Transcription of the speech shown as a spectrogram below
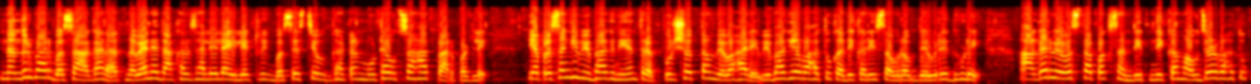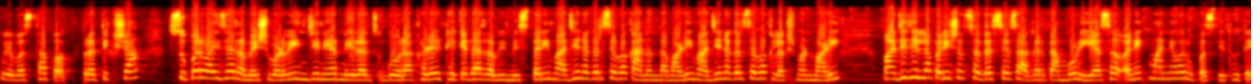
नंदुरबार बस आगारात नव्याने दाखल झालेल्या इलेक्ट्रिक बसेसचे उद्घाटन मोठ्या उत्साहात पार पडले. या प्रसंगी विभाग नियंत्रक पुरुषोत्तम व्यवहारे विभागीय वाहतूक अधिकारी सौरभ देवरे धुळे आगार व्यवस्थापक संदीप निकम अवजड वाहतूक व्यवस्थापक प्रतीक्षा सुपरवायझर रमेश वडवे इंजिनियर नीरज गोराखडे ठेकेदार रवी मिस्तरी माजी नगरसेवक आनंदा माडी माजी नगरसेवक लक्ष्मण माडी माजी जिल्हा परिषद सदस्य सागर तांबोडी यासह अनेक मान्यवर उपस्थित होते.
